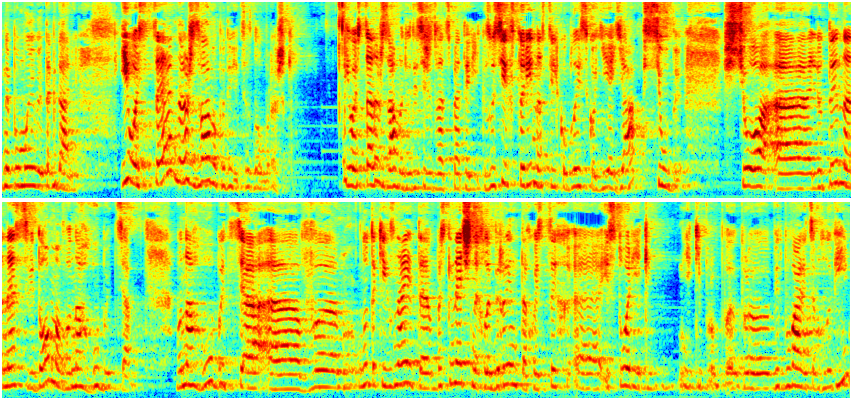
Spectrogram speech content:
не помив і так далі. І ось це наш з вами, подивіться знову мурашки. І ось це наш з вами 2025 рік. З усіх сторін настільки близько є я всюди, що е, людина несвідома, вона губиться. Вона губиться е, в ну таких, знаєте, безкінечних лабіринтах ось цих е, історій, які, які про, про, відбуваються в голові.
